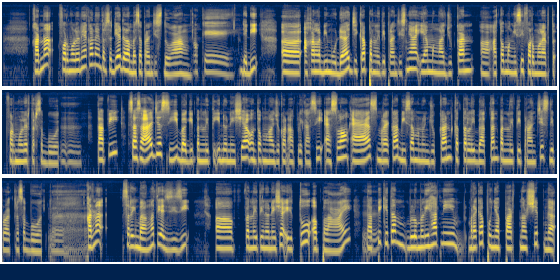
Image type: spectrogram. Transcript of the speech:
Karena formulirnya kan yang tersedia dalam bahasa Prancis doang. Oke. Jadi eh, akan lebih mudah jika peneliti Prancisnya yang mengajukan eh, atau mengisi formulir te- formulir tersebut. Mm-mm. Tapi sah-sah aja sih bagi peneliti Indonesia untuk mengajukan aplikasi as long as mereka bisa menunjukkan keterlibatan peneliti Prancis di proyek tersebut. Nah, Karena sering banget ya Zizi eh, peneliti Indonesia itu apply mm-mm. tapi kita belum melihat nih mereka punya partnership nggak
